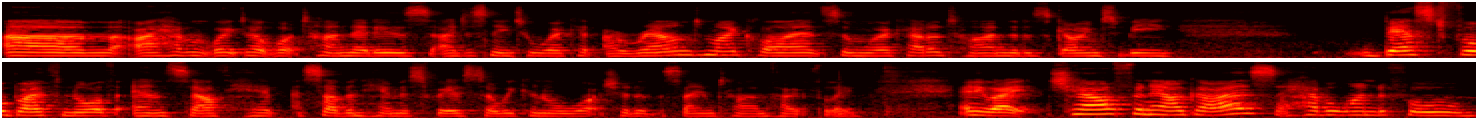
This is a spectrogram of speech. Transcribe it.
um, I haven't worked out what time that is. I just need to work it around my clients and work out a time that is going to be best for both north and south he southern Hemisphere so we can all watch it at the same time hopefully. Anyway ciao for now guys. Have a wonderful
